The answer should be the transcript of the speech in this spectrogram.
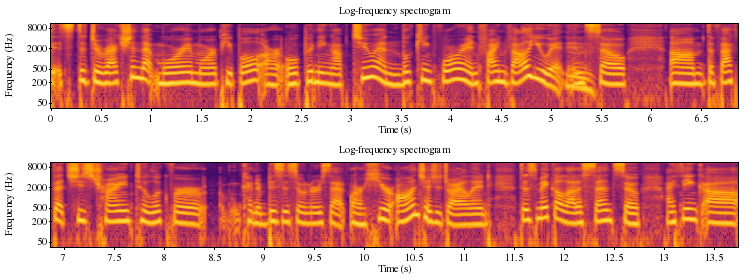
it's the direction that more and more people are opening up to and looking for and find value in. And Mm. so um, the fact that she's trying to look for um, kind of business owners that are here on Jeju Island does make a lot of sense. So I think uh,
